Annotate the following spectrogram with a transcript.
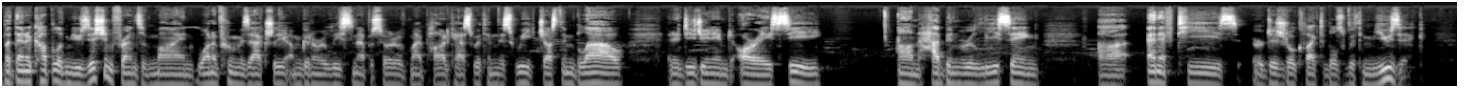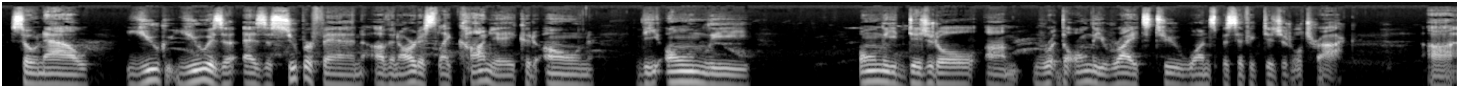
but then a couple of musician friends of mine, one of whom is actually, I'm going to release an episode of my podcast with him this week, Justin Blau and a DJ named RAC, um, have been releasing uh, NFTs or digital collectibles with music. So now you you as a as a super fan of an artist like Kanye could own the only only digital um, the only rights to one specific digital track uh,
